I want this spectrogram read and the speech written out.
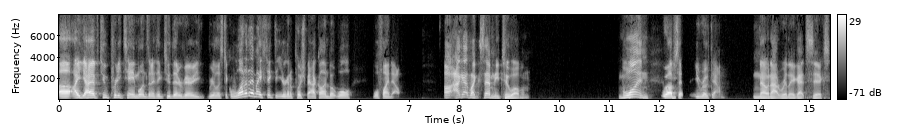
uh, I, I have two pretty tame ones, and I think two that are very realistic. One of them I think that you're going to push back on, but we'll we'll find out. Uh, I got like 72 of them. One, Two upset you wrote down. no, not really. I got six,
